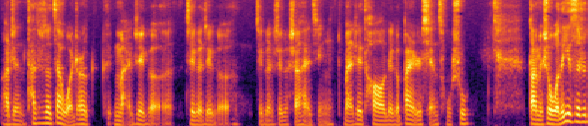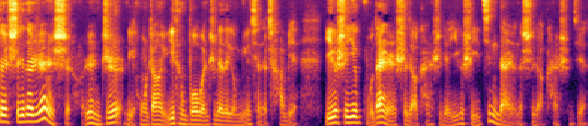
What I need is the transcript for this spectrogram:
阿珍，他就是在我这儿买这个，这个，这个。这个这个《山海经》买这套这个半日闲丛书，大米说：“我的意思是对世界的认识、认知。李鸿章与伊藤博文之类的有明显的差别，一个是以古代人视角看世界，一个是以近代人的视角看世界。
